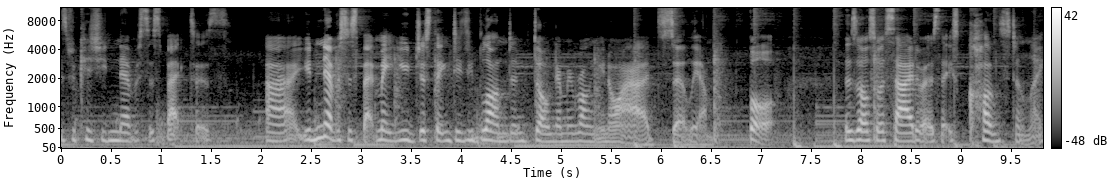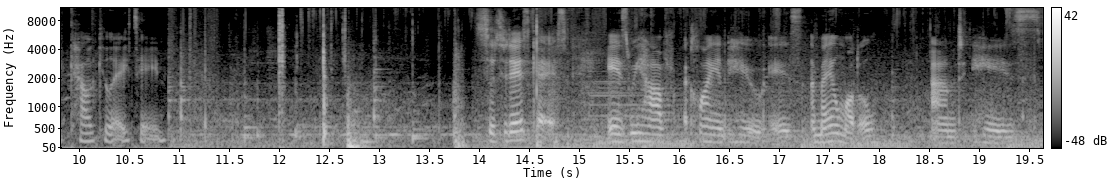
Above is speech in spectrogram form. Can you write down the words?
It's because you'd never suspect us. Uh, you'd never suspect me. You'd just think Dizzy Blonde, and don't get me wrong, you know, I, certainly am. But there's also a side of us that is constantly calculating. So today's case is we have a client who is a male model and his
